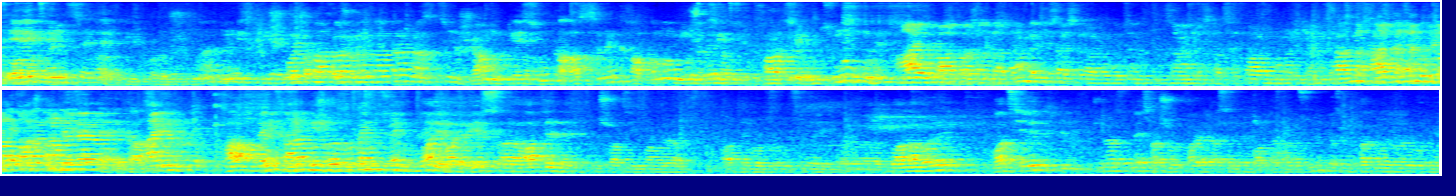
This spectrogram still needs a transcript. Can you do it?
3 ծելս է դիրքորոշումը, նույնիսկ հիշում պատվարժանական ասացին ժամը կեսում կհասցնենք խափամա միջոցի խարցի լուծումը ու հենց այլ պատվարժանական, բայց ես այսօր առավոտյան զանգ եմ ստացել Պարոն Մոնիկյանի կազմից հայտնեմ ու պատասխանները այն Հա, մենք մենք միջնորդում ենք, մենք այո, այո, ես արդեն այդ նշվածի հիման վրա արդեն գործողությունների ա, պլանավորել, բացի այդ, չնայած մեծ հաշվով կարելի ասել է, բայց նկատմամբ որ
